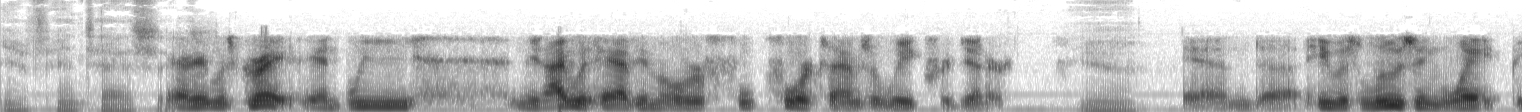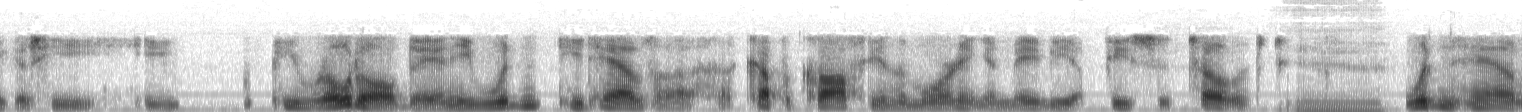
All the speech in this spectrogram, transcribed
Yeah, fantastic. And it was great. And we, I mean, I would have him over four times a week for dinner. And uh, he was losing weight because he he he wrote all day, and he wouldn't. He'd have a, a cup of coffee in the morning and maybe a piece of toast. Yeah. Wouldn't have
